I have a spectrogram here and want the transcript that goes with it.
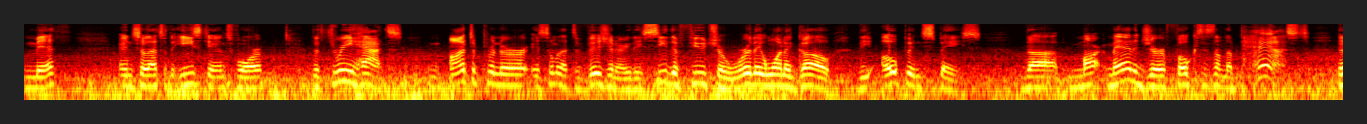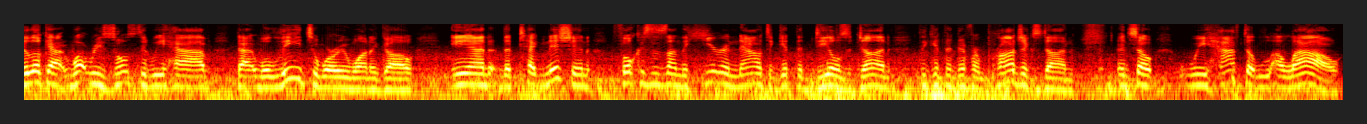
myth. And so that's what the E stands for. The three hats entrepreneur is someone that's visionary. They see the future, where they want to go, the open space. The mar- manager focuses on the past. They look at what results did we have that will lead to where we want to go. And the technician focuses on the here and now to get the deals done, to get the different projects done. And so we have to allow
